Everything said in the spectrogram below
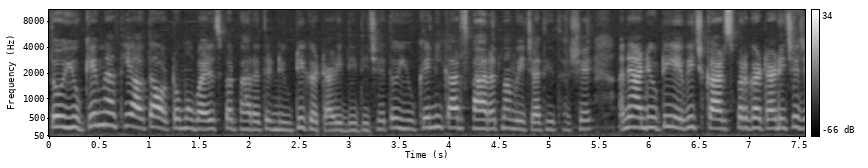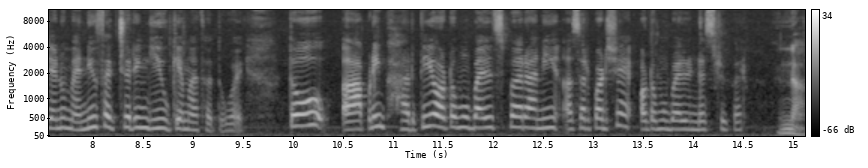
તો યુકેમાંથી આવતા ઓટોમોબાઈલ્સ પર ભારતે ડ્યુટી ઘટાડી દીધી છે. તો યુકેની કાર્સ ભારતમાં વેચાતી થશે અને આ ડ્યુટી એવી જ કાર્સ પર ઘટાડી છે જેનું મેન્યુફેક્ચરિંગ યુકેમાં થતું હોય. તો આપણી ભારતીય ઓટોમોબાઈલ્સ પર આની અસર પડશે ઓટોમોબાઈલ ઇન્ડસ્ટ્રી પર? ના.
